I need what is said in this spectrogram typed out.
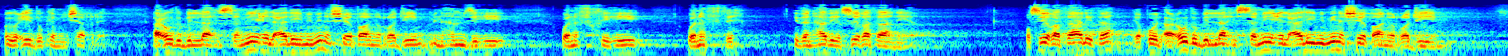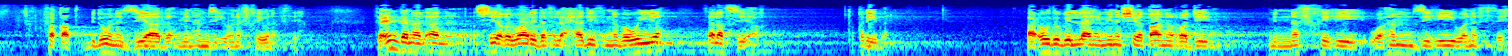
ويعيذك من شره. أعوذ بالله السميع العليم من الشيطان الرجيم من همزه ونفخه ونفثه. إذا هذه صيغة ثانية. وصيغة ثالثة يقول أعوذ بالله السميع العليم من الشيطان الرجيم. فقط بدون الزيادة من همزه ونفخه ونفثه. فعندنا الآن الصيغ الواردة في الأحاديث النبوية ثلاث صيغ تقريبا. أعوذ بالله من الشيطان الرجيم من نفخه وهمزه ونفثه.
